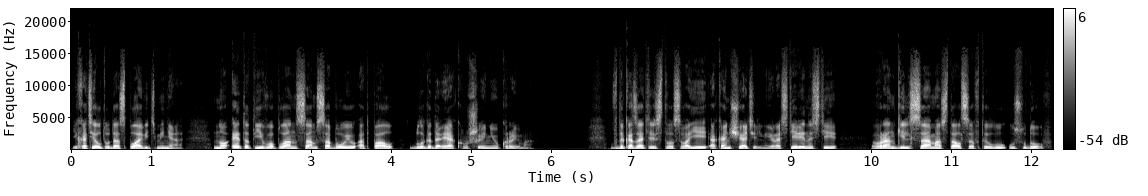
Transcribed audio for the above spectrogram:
и хотел туда сплавить меня, но этот его план сам собою отпал благодаря крушению Крыма. В доказательство своей окончательной растерянности Врангель сам остался в тылу у судов,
